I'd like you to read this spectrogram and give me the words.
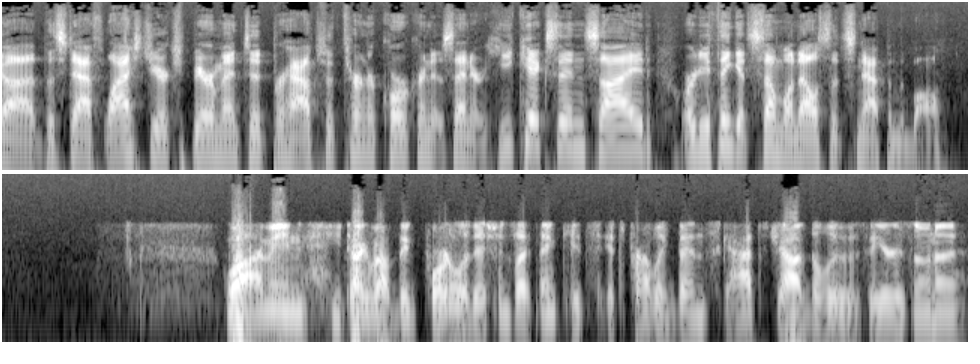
uh, the staff last year experimented perhaps with Turner Corcoran at center, he kicks inside, or do you think it's someone else that's snapping the ball? Well, I mean, you talk about big portal additions. I think it's it's probably Ben Scott's job to lose. The Arizona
